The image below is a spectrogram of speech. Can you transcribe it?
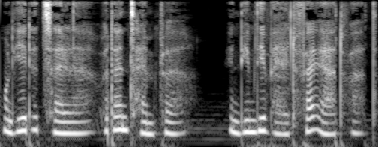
und jede Zelle wird ein Tempel, in dem die Welt verehrt wird.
